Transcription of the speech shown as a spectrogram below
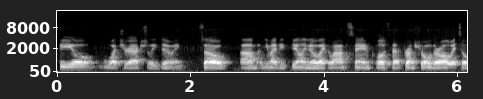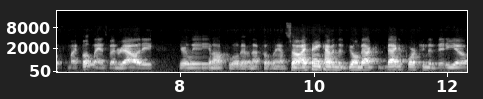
feel what you're actually doing. So um, you might be feeling, you know, like, well, I'm staying close to that front shoulder all the way till my foot lands, but in reality, you're leaking off a little bit when that foot lands. So I think having the going back back and forth between the video,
